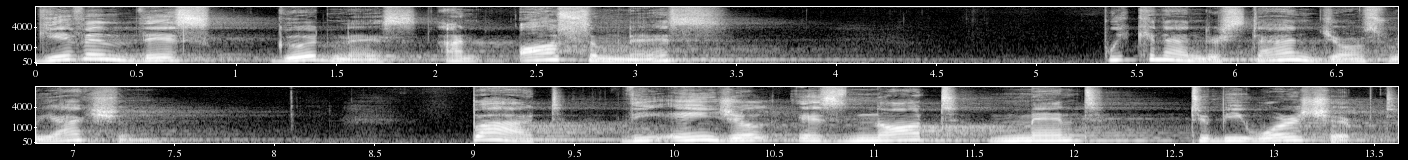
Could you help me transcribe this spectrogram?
Given this goodness and awesomeness, we can understand John's reaction. But the angel is not meant to be worshiped.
